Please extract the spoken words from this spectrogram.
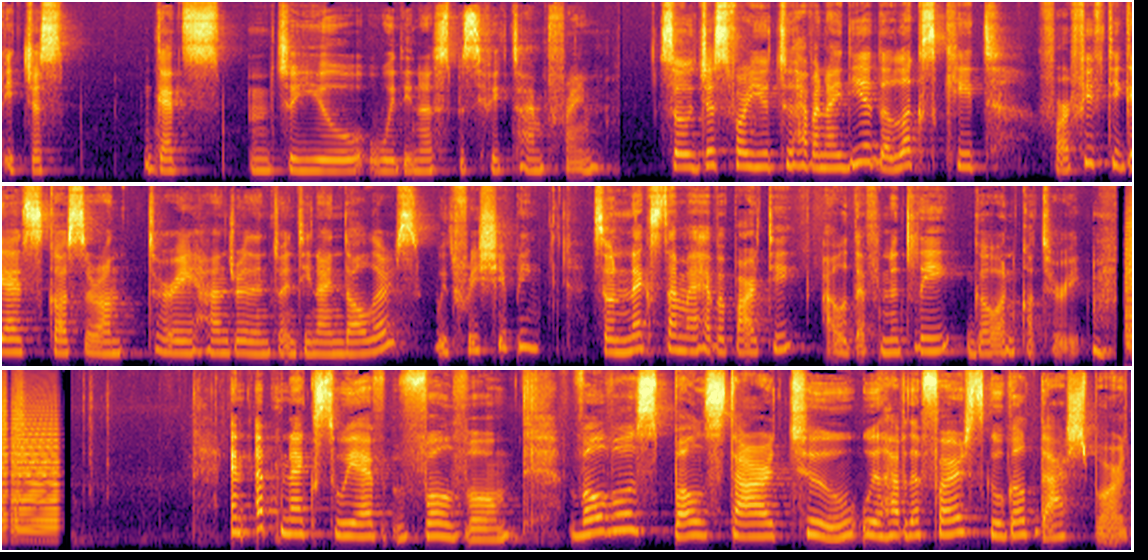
it just gets Mm, to you within a specific time frame. So, just for you to have an idea, the Lux kit for 50 guests costs around $329 with free shipping. So, next time I have a party, I will definitely go on Coterie. And up next we have Volvo. Volvo's Polestar 2 will have the first Google dashboard.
